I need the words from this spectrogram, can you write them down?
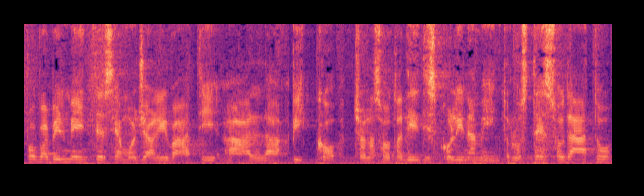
probabilmente siamo già arrivati al picco, c'è una sorta di discollinamento. Lo stesso dato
